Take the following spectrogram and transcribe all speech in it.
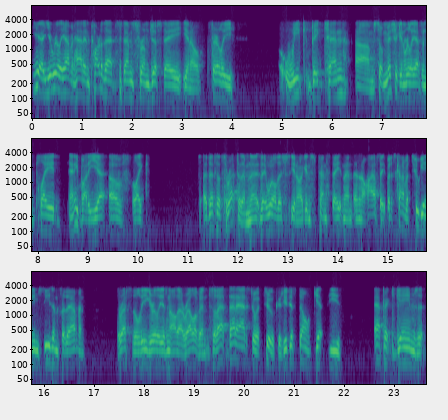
Yeah, you really haven't had it. And part of that stems from just a, you know, fairly weak Big Ten. Um, so Michigan really hasn't played anybody yet of like that's a threat to them. They, they will this, you know, against Penn State and then, and then Ohio State, but it's kind of a two game season for them, and the rest of the league really isn't all that relevant. So that that adds to it too, because you just don't get these epic games that,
